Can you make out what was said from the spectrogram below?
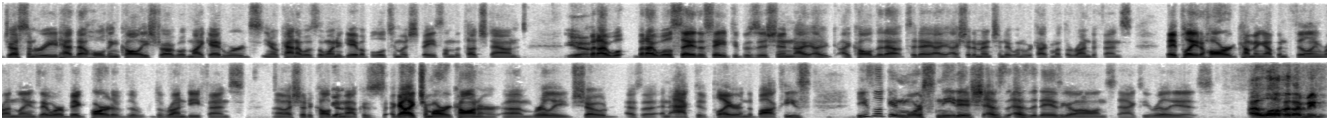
Justin Reid had that holding call. He struggled. Mike Edwards, you know, kind of was the one who gave up a little too much space on the touchdown. Yeah. But I will, but I will say the safety position. I I, I called it out today. I, I should have mentioned it when we are talking about the run defense. They played hard coming up and filling run lanes. They were a big part of the the run defense. Uh, I should have called them out because a guy like Chamarri Conner um, really showed as a, an active player in the box. He's he's looking more Sneedish as as the days go on. Stags. He really is. I love it. I mean,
